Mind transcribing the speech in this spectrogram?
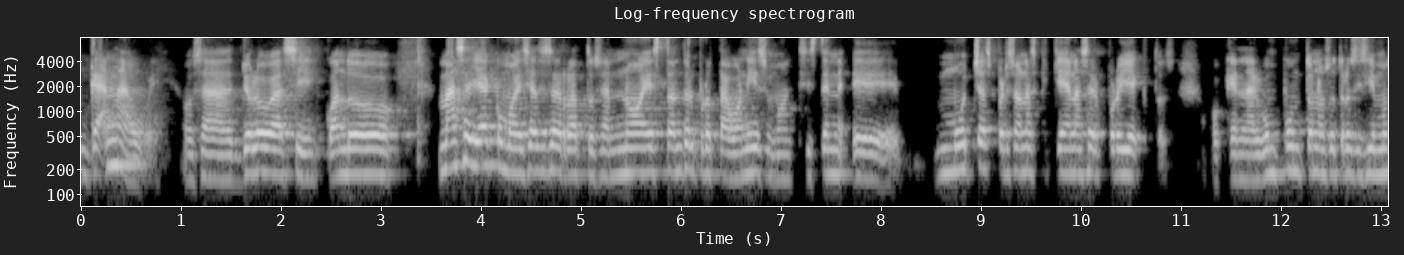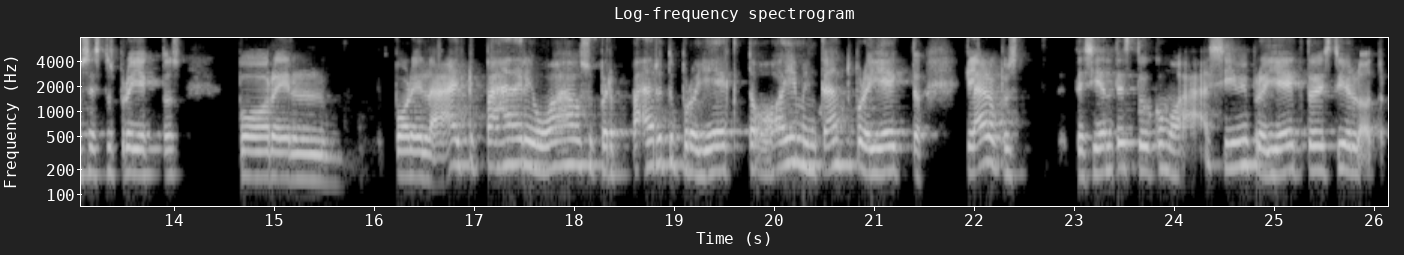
gana, güey. O sea, yo lo veo así. Cuando, más allá, como decías hace rato, o sea, no es tanto el protagonismo, existen eh, muchas personas que quieren hacer proyectos o que en algún punto nosotros hicimos estos proyectos por el por el, ay, qué padre, wow, súper padre tu proyecto, oye, me encanta tu proyecto. Claro, pues te sientes tú como, ah, sí, mi proyecto, esto y el otro.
